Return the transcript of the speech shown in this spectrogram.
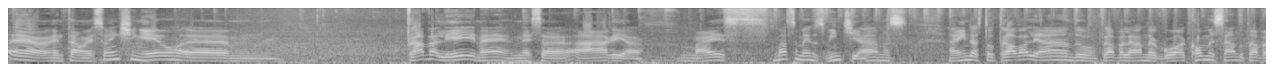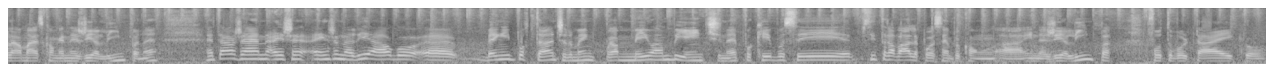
É, então, eu sou engenheiro, é, trabalhei né, nessa área mais, mais ou menos 20 anos. Ainda estou trabalhando, trabalhando agora, começando a trabalhar mais com energia limpa, né? Então já a engenharia é algo é, bem importante também para o meio ambiente, né? Porque você se trabalha, por exemplo, com a energia limpa, fotovoltaico,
